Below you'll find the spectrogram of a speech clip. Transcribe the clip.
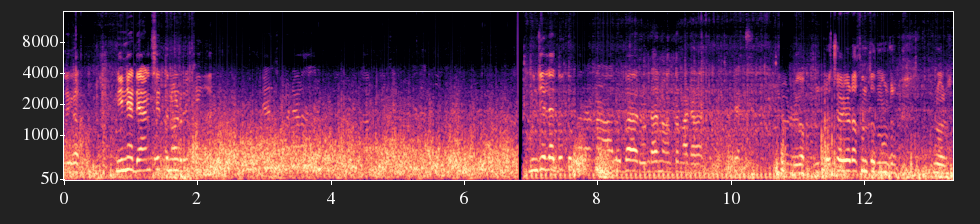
ಹೋಗಿ ಈಗ ನಿನ್ನೆ ಡ್ಯಾನ್ಸ್ ಇತ್ತು ನೋಡ್ರಿ. ಡ್ಯಾನ್ಸ್ ಮುಂಜಾನೆ ಎದ್ದು ಬರೋಣ ಹಾಲು ಬಾ ರುಂಡಾನು ಅಂತ ಡ್ಯಾನ್ಸ್ ನೋಡ್ರಿ ಈಗ ಫುಲ್ಲು ಚಳಿ ಹೊಡಕ್ ನೋಡ್ರಿ. ನೋಡ್ರಿ,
